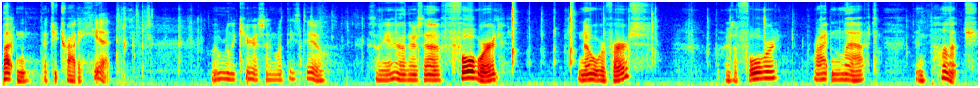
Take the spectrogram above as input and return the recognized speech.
button that you try to hit. I'm really curious on what these do. So yeah, there's a forward, no reverse. There's a forward, right and left, and punch.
